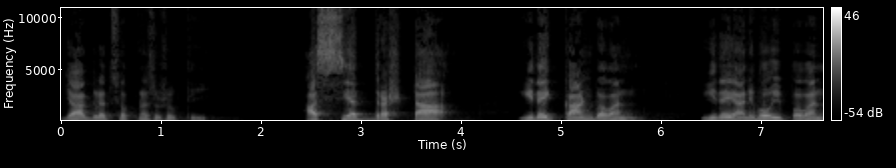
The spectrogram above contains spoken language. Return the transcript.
ஜாகிரத் சொப்ன சுஷுப்தி. அஸ்ய திரஷ்டா. இதை காண்பவன் இதை அனுபவிப்பவன்.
